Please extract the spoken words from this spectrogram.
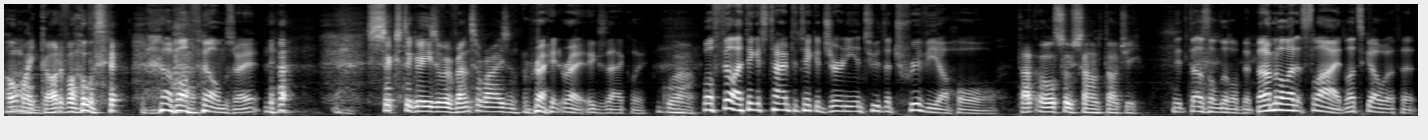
Oh my god, of all the of all films, right? six degrees of Event Horizon. Right, right. Exactly. Wow. Well, Phil, I think it's time to take a journey into the trivia hole. That also sounds dodgy. It does a little bit, but I'm going to let it slide. Let's go with it.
